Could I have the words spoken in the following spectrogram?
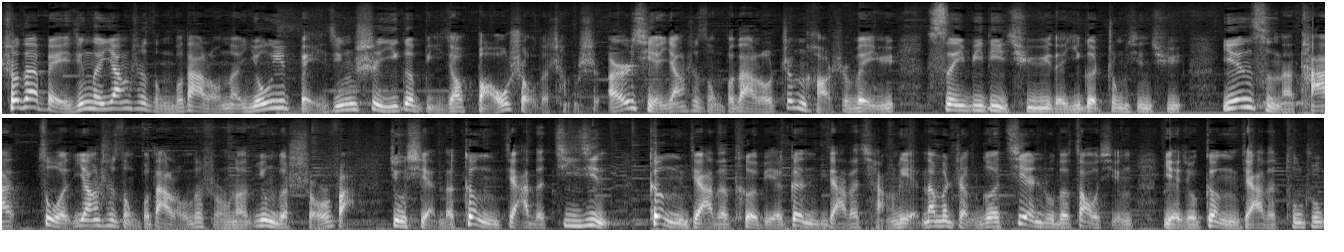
说在北京的央视总部大楼呢，由于北京是一个比较保守的城市，而且央视总部大楼正好是位于 CBD 区域的一个中心区，因此呢，他做央视总部大楼的时候呢，用的手法。就显得更加的激进，更加的特别，更加的强烈。那么整个建筑的造型也就更加的突出。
